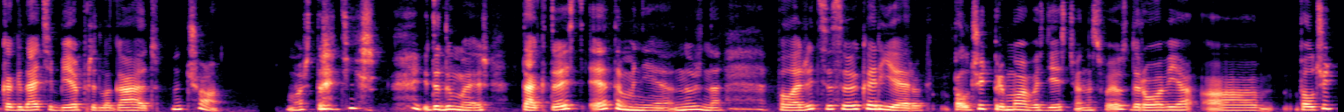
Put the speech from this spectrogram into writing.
когда тебе предлагают, ну чё, может, родишь? И ты думаешь, так, то есть это мне нужно положить всю свою карьеру, получить прямое воздействие на свое здоровье, а, получить,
